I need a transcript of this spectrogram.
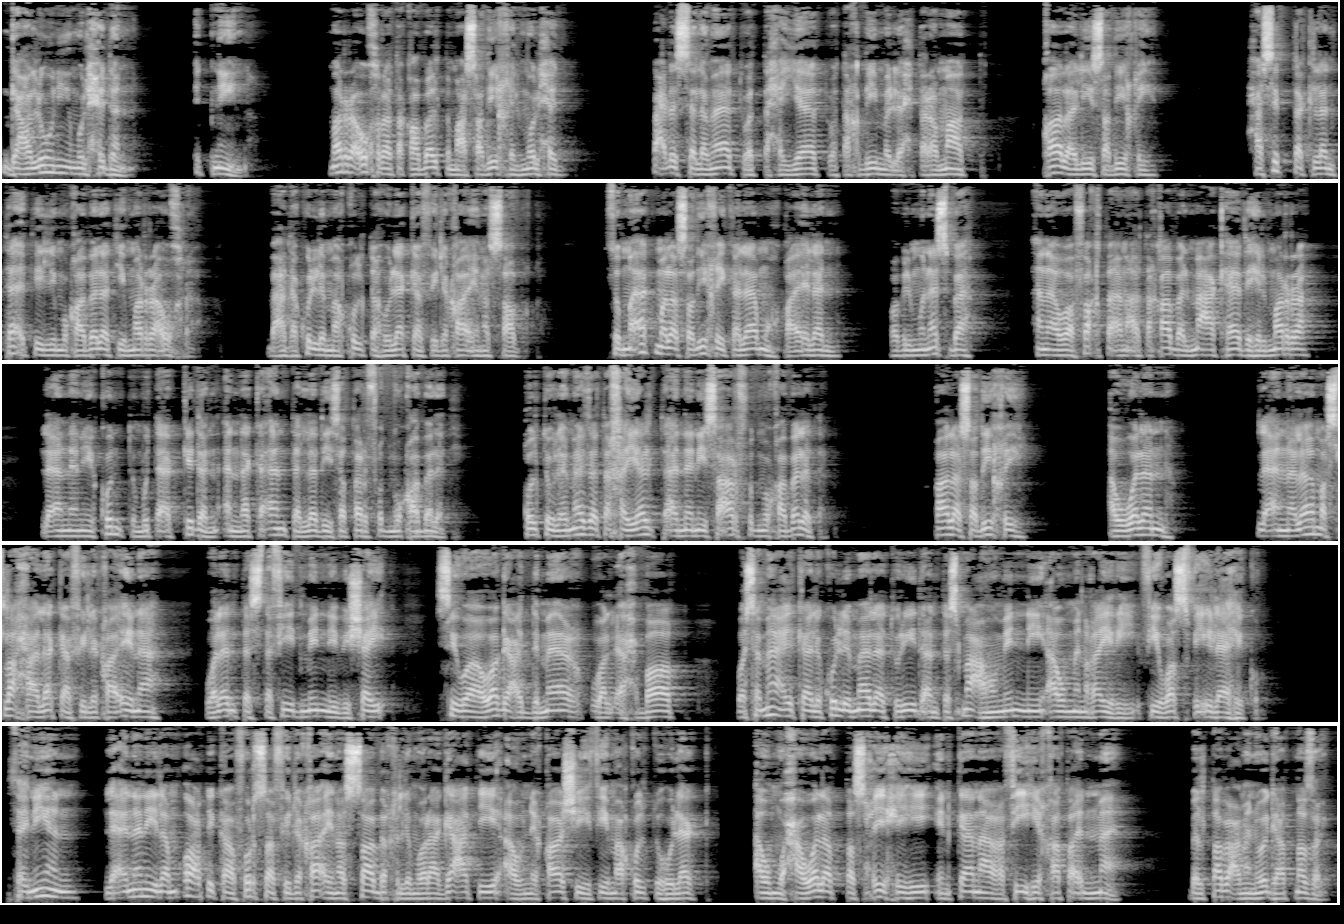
جعلوني ملحدا. اثنين مرة أخرى تقابلت مع صديقي الملحد. بعد السلامات والتحيات وتقديم الاحترامات قال لي صديقي حسبتك لن تأتي لمقابلتي مرة أخرى بعد كل ما قلته لك في لقائنا السابق. ثم أكمل صديقي كلامه قائلا وبالمناسبة أنا وافقت أن أتقابل معك هذه المرة لأنني كنت متأكدا أنك أنت الذي سترفض مقابلتي. قلت لماذا تخيلت أنني سأرفض مقابلتك؟ قال صديقي اولا لأن لا مصلحة لك في لقائنا ولن تستفيد مني بشيء سوى وجع الدماغ والإحباط وسماعك لكل ما لا تريد أن تسمعه مني أو من غيري في وصف إلهكم. ثانيا لأنني لم أعطك فرصة في لقائنا السابق لمراجعتي أو نقاشي فيما قلته لك أو محاولة تصحيحه إن كان فيه خطأ ما بالطبع من وجهة نظرك.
